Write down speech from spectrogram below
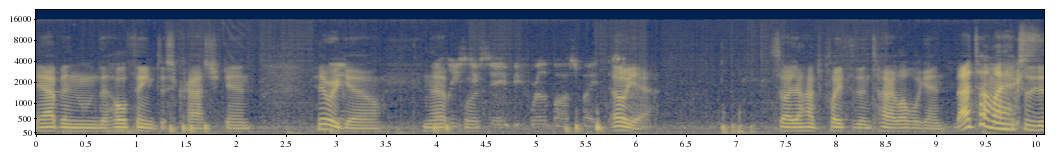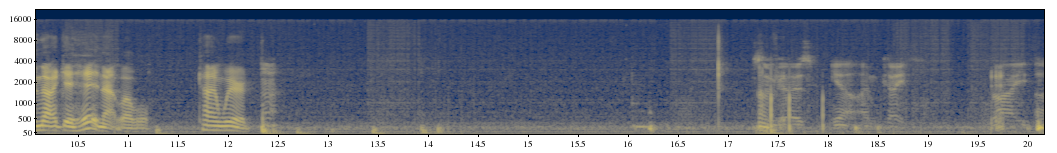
Yep, and the whole thing just crashed again. Here we go. At least you saved before the boss fight. Oh yeah. So I don't have to play through the entire level again. That time I actually did not get hit in that level. Kind of weird. So Okay. guys, yeah, I'm Kite. Okay. I uh,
